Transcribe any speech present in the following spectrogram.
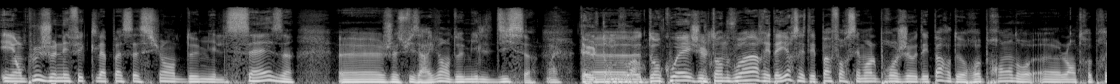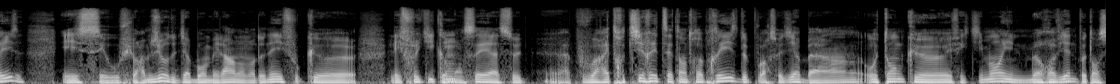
Et en plus, je n'ai fait que la passation en 2016. Euh, je suis arrivé en 2010. Ouais. T'as eu le temps de Euh, voir. Donc ouais, j'ai eu le temps de voir. Et d'ailleurs, c'était pas forcément le projet au départ de reprendre euh, l'entreprise. Et c'est au fur et à mesure de dire bon, mais là, à un moment donné, il faut que les fruits Mm. qui commençaient à se, euh, à pouvoir être tirés de cette entreprise, de pouvoir se dire ben autant que effectivement ils me reviennent potentiellement.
